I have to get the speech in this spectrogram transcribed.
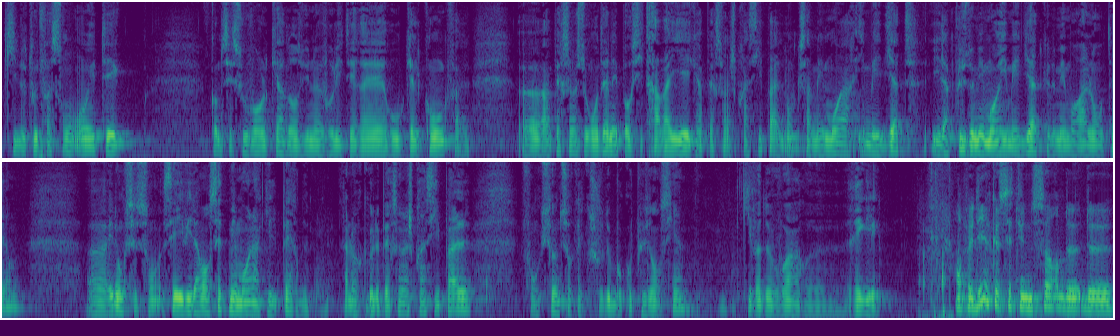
qui de toute façon ont été comme c'est souvent le cas dans une œuvre littéraire ou quelconque, euh, un personnage secondaire n'est pas aussi travaillé qu'un personnage principal. Donc sa mémoire immédiate, il a plus de mémoire immédiate que de mémoire à long terme. Euh, et donc c'est évidemment cette mémoire-là qu'ils perdent, alors que le personnage principal fonctionne sur quelque chose de beaucoup plus ancien, qui va devoir euh, régler. On peut dire que c'est une sorte de,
